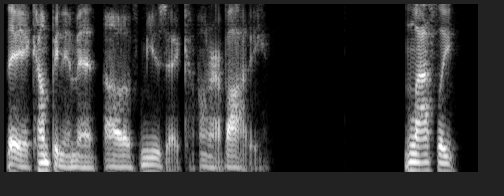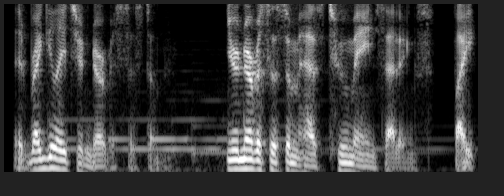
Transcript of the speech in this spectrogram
the accompaniment of music on our body. And lastly it regulates your nervous system. Your nervous system has two main settings fight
